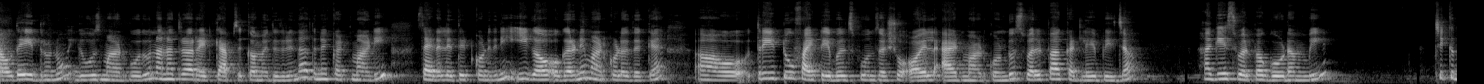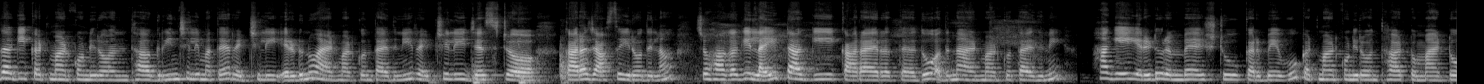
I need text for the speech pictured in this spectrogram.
ಯಾವುದೇ ಇದ್ರೂ ಯೂಸ್ ಮಾಡ್ಬೋದು. ನನ್ನ ಹತ್ರ ರೆಡ್ ಕ್ಯಾಪ್ಸಿಕಮ್ ಇದ್ದಿದ್ದರಿಂದ ಅದನ್ನೇ ಕಟ್ ಮಾಡಿ ಸೈಡಲ್ಲಿ ಎತ್ತಿಟ್ಕೊಂಡಿದ್ದೀನಿ ಈಗ ಒಗ್ಗರಣೆ ಮಾಡ್ಕೊಳ್ಳೋದಕ್ಕೆ ತ್ರೀ ಟು ಫೈವ್ ಟೇಬಲ್ ಸ್ಪೂನ್ಸ್ ಅಷ್ಟು ಆಯಿಲ್ ಆ್ಯಡ್ ಮಾಡಿಕೊಂಡು ಸ್ವಲ್ಪ ಕಡಲೆ ಬೀಜ ಹಾಗೆ ಸ್ವಲ್ಪ ಗೋಡಂಬಿ, ಚಿಕ್ಕದಾಗಿ ಕಟ್ ಮಾಡ್ಕೊಂಡಿರೋವಂಥ ಗ್ರೀನ್ ಚಿಲ್ಲಿ ಮತ್ತು ರೆಡ್ ಚಿಲ್ಲಿ ಎರಡನ್ನೂ ಆ್ಯಡ್ ಮಾಡ್ಕೊತಾ ಇದ್ದೀನಿ. ರೆಡ್ ಚಿಲ್ಲಿ ಜಸ್ಟ್ ಖಾರ ಜಾಸ್ತಿ ಇರೋದಿಲ್ಲ. ಸೊ ಹಾಗಾಗಿ ಲೈಟಾಗಿ ಖಾರ ಇರುತ್ತೆ ಅದು. ಅದನ್ನು ಆ್ಯಡ್ ಮಾಡ್ಕೊತಾ ಇದ್ದೀನಿ. ಹಾಗೆ ಎರಡು ರೆಂಬೆಯಷ್ಟು ಕರಿಬೇವು ಕಟ್ ಮಾಡ್ಕೊಂಡಿರುವಂತಹ ಟೊಮ್ಯಾಟೊ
